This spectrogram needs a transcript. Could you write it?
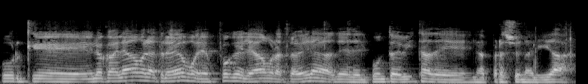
Porque lo que hablábamos la otra vez, o el enfoque que le damos la otra vez era desde el punto de vista de la personalidad.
